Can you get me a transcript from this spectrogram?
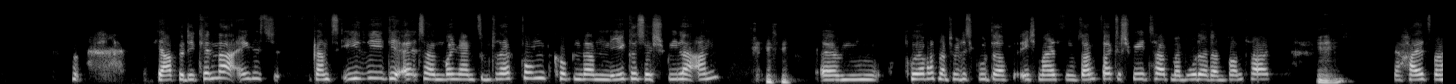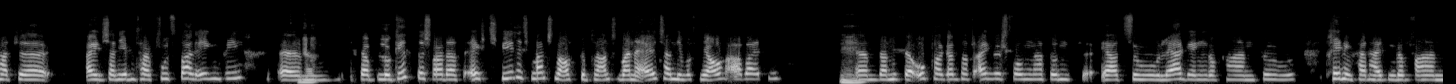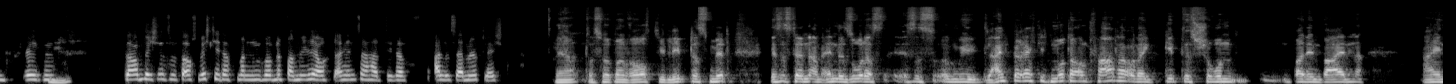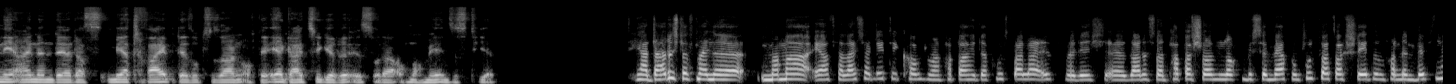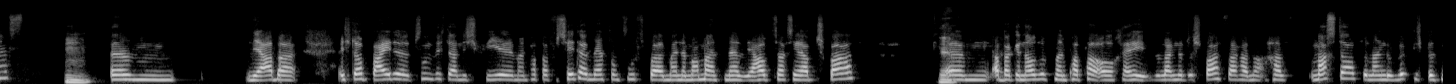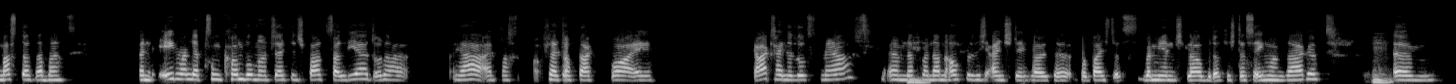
Ja, für die Kinder eigentlich ganz easy. Die Eltern bringen einen zum Treffpunkt, gucken dann jegliche Spiele an. ähm, früher war es natürlich gut, dass ich meistens Samstag gespielt habe, mein Bruder dann Sonntag. Mhm. Der Hals, man hatte eigentlich an jedem Tag Fußball irgendwie. Ähm, ja. Ich glaube, logistisch war das echt schwierig, manchmal auch geplant für meine Eltern, die mussten ja auch arbeiten. Mhm. Ähm, dann ist der Opa ganz oft eingesprungen, hat uns ja zu Lehrgängen gefahren, zu Trainingseinheiten gefahren. Deswegen mhm. Glaube ich, ist es auch wichtig, dass man so eine Familie auch dahinter hat, die das alles ermöglicht. Ja, das hört man raus, die lebt das mit. Ist es denn am Ende so, dass ist es irgendwie gleichberechtigt, Mutter und Vater, oder gibt es schon bei den beiden eine, einen, der das mehr treibt, der sozusagen auch der ehrgeizigere ist oder auch noch mehr insistiert? ja, dadurch, dass meine Mama eher aus der Leichtathletik kommt und mein Papa halt der Fußballer ist, würde ich äh, sagen, dass mein Papa schon noch ein bisschen mehr vom Fußball versteht und von dem Business. Mhm. Ähm, ja, aber ich glaube, beide tun sich da nicht viel. Mein Papa versteht halt mehr vom Fußball, meine Mama ist mehr, ja, Hauptsache ihr habt Spaß. Ja. Ähm, aber genauso ist mein Papa auch, hey, solange du Spaß daran hast, mach das, solange du wirklich bist, mach das. Aber wenn irgendwann der Punkt kommt, wo man vielleicht den Spaß verliert oder ja, einfach vielleicht auch sagt, boah, ey, gar keine Lust mehr, ähm, dass mhm. man dann auch für sich einstehen sollte. Wobei ich das bei mir nicht glaube, dass ich das irgendwann sage. Mhm. Ähm,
